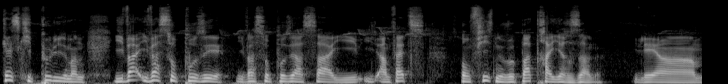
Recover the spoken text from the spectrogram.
Qu'est-ce qu'il peut lui demander? Il va, il va s'opposer. Il va s'opposer à ça. en fait, son fils ne veut pas trahir Zan. Il est un,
